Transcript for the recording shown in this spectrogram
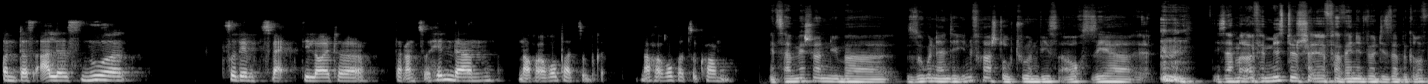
Und das alles nur zu dem Zweck, die Leute daran zu hindern, nach Europa zu, nach Europa zu kommen. Jetzt haben wir schon über sogenannte Infrastrukturen, wie es auch sehr, ich sag mal, euphemistisch äh, verwendet wird, dieser Begriff,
